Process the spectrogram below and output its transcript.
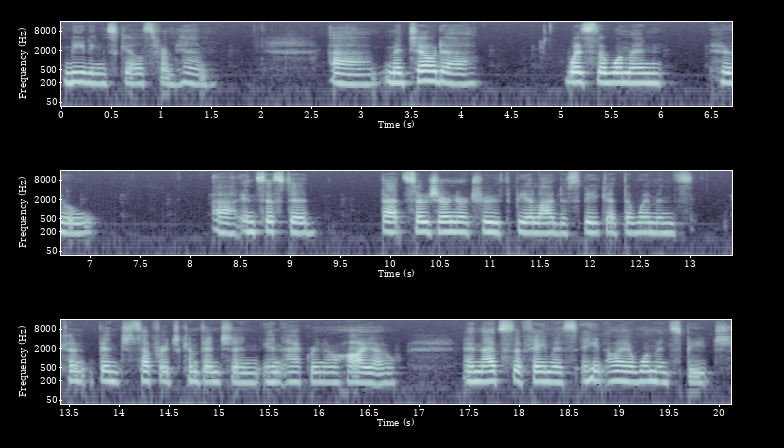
meeting skills from him. Uh, Matilda was the woman who uh, insisted that Sojourner Truth be allowed to speak at the Women's Suffrage Convention in Akron, Ohio. And that's the famous Ain't I a Woman speech.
